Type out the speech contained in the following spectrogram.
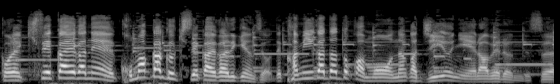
これ着せ替えがね、細かく着せ替えができるんですよ。で、髪型とかもなんか自由に選べるんです。うん。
